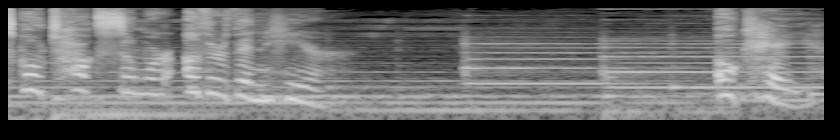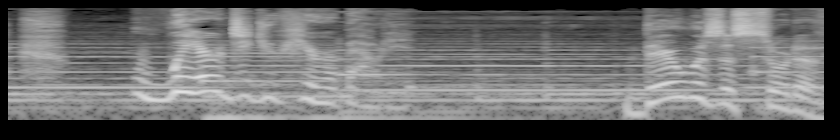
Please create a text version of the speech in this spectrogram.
Let's go talk somewhere other than here. Okay, where did you hear about it? There was a sort of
